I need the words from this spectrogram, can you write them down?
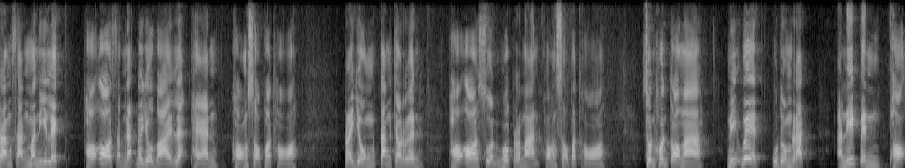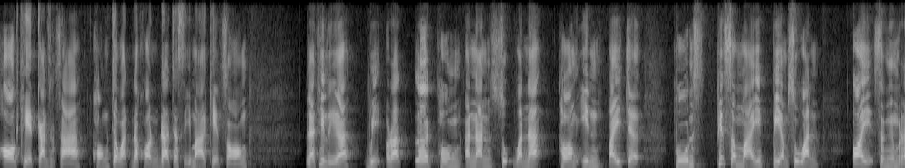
รังสรรค์มณีเล็กผออสำนักนโยบายและแผนของสพทประยงตั้งเจริญผออส่วนงบประมาณของสปทส่วนคนต่อมา นิเวศ อุดมรัตน์อันนี้เป็นผออเขตการศึกษาของจังหวัดนครราชสีมาเขต 2 และที่เหลือวิรัตเลิศพงศ์อนันต์สุวรรณะ ทองอินไปเจอ ภูลพิสมัยเปี่ยมสุวรรณ อ้อยสงึมร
